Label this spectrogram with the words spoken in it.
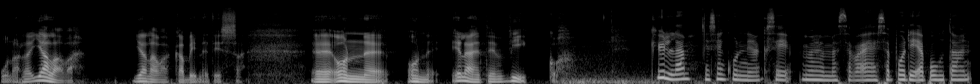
unohda Jalava, Jalava kabinetissa. Eh, on, eh, on eläinten viikko. Kyllä, ja sen kunniaksi myöhemmässä vaiheessa podia puhutaan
